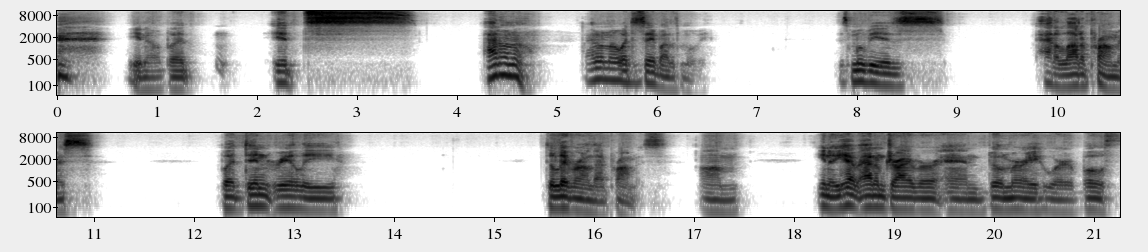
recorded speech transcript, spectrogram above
you know, but it's I don't know. I don't know what to say about this movie. This movie is had a lot of promise, but didn't really deliver on that promise. Um, you know, you have Adam Driver and Bill Murray, who are both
